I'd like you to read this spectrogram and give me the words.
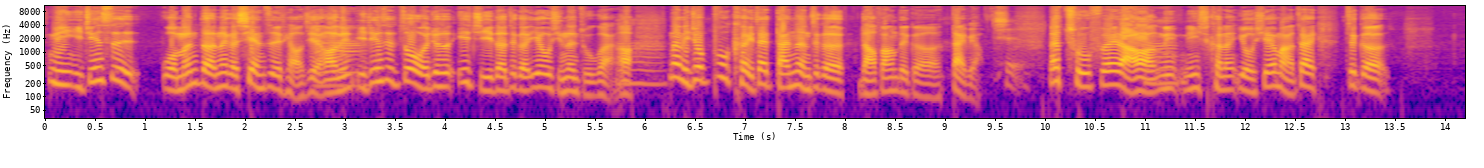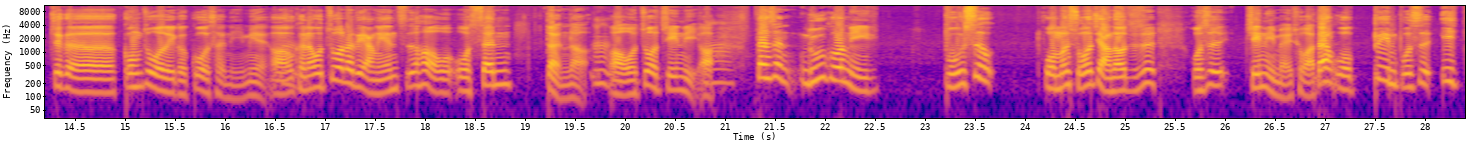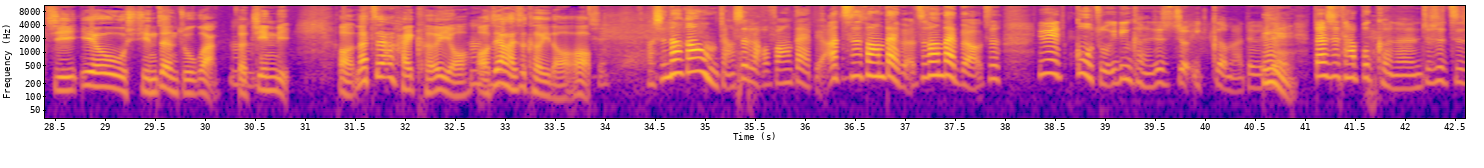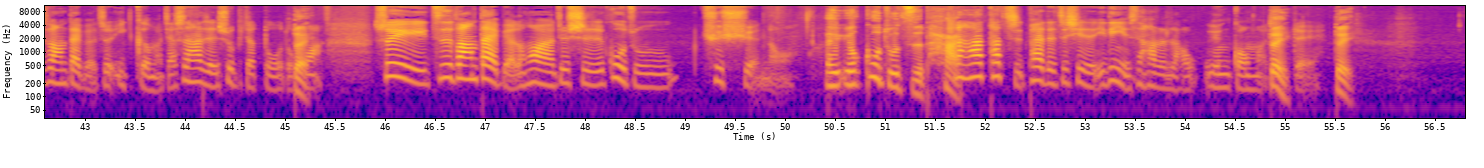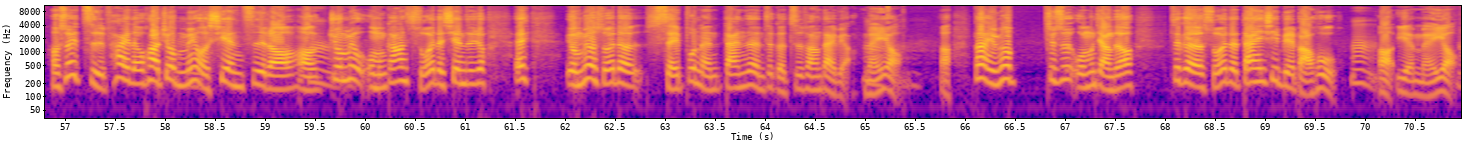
你已经是。我们的那个限制条件哦，你已经是作为就是一级的这个业务行政主管啊，那你就不可以再担任这个劳方这个代表。是，那除非了哦，你你可能有些嘛，在这个这个工作的一个过程里面哦，可能我做了两年之后，我我升等了哦，我做经理哦，但是如果你不是我们所讲的，只是我是。经理没错啊，但我并不是一级业务行政主管的经理，嗯、哦，那这样还可以哦，哦，这样还是可以的哦。哦，老师，那刚刚我们讲是劳方代表啊，资方代表，资方代表就因为雇主一定可能就是只有一个嘛，对不对？嗯、但是他不可能就是资方代表只有一个嘛，假设他人数比较多的话，所以资方代表的话就是雇主去选哦。哎，由雇主指派，那他他指派的这些人一定也是他的老员工嘛？对对对。对哦，所以指派的话就没有限制喽，哦，就没有我们刚刚所谓的限制就，就哎有没有所谓的谁不能担任这个资方代表？没有啊，那有没有就是我们讲的哦，这个所谓的单一性别保护？嗯，哦也没有，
